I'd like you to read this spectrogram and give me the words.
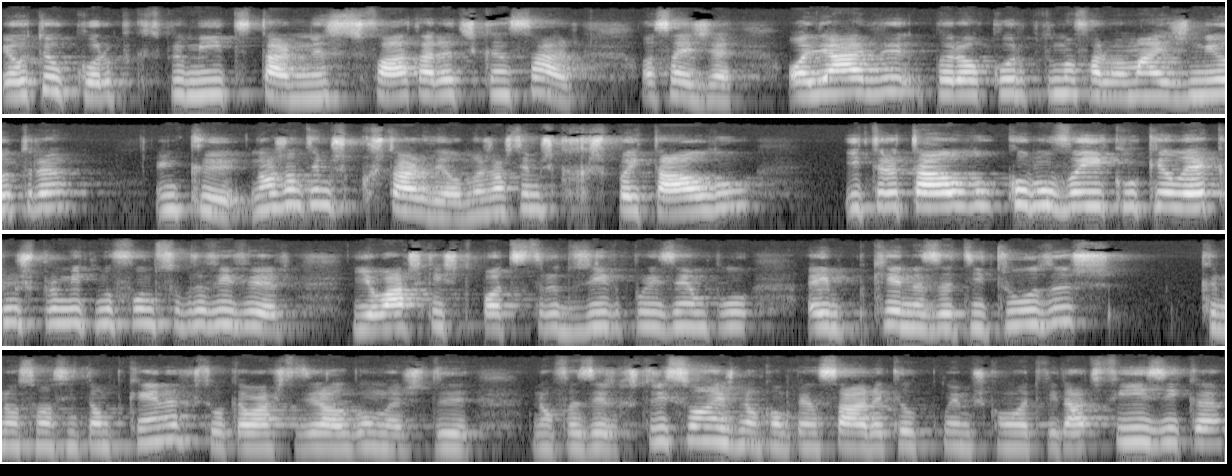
é o teu corpo que te permite estar nesse sofá, estar a descansar. Ou seja, olhar para o corpo de uma forma mais neutra, em que nós não temos que gostar dele, mas nós temos que respeitá-lo e tratá-lo como o veículo que ele é que nos permite, no fundo, sobreviver. E eu acho que isto pode se traduzir, por exemplo, em pequenas atitudes que não são assim tão pequenas, que tu acabaste de dizer algumas de não fazer restrições, não compensar aquilo que comemos com atividade física,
